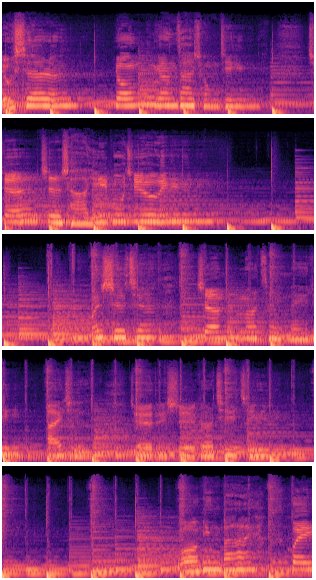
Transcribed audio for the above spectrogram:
有些人。永远在憧憬，却只差一步距离。问世间什么最美丽？爱情绝对是个奇迹。我明白，会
